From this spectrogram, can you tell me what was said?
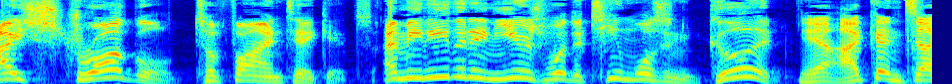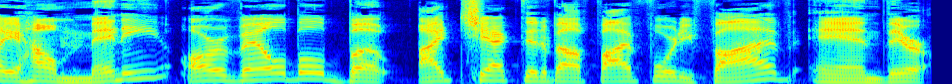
I struggled to find tickets? I mean, even in years where the team wasn't good. Yeah, I couldn't tell you how many are available, but I checked at about 5:45 and there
